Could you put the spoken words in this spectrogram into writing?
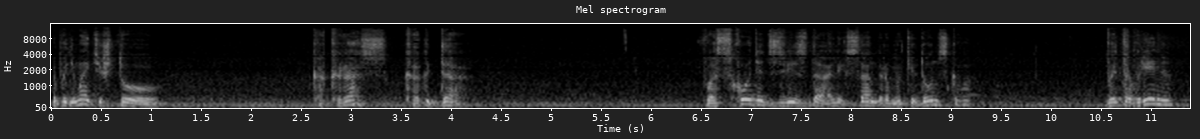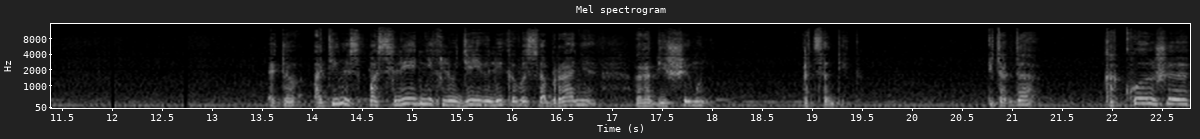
Вы понимаете, что как раз когда восходит звезда Александра Македонского, в это время это один из последних людей Великого Собрания Раби Шимон Ацадик. И тогда какое же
